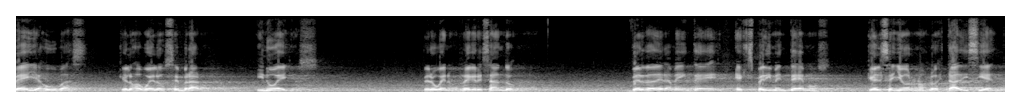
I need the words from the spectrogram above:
bellas uvas que los abuelos sembraron y no ellos. Pero bueno, regresando, verdaderamente experimentemos que el Señor nos lo está diciendo.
